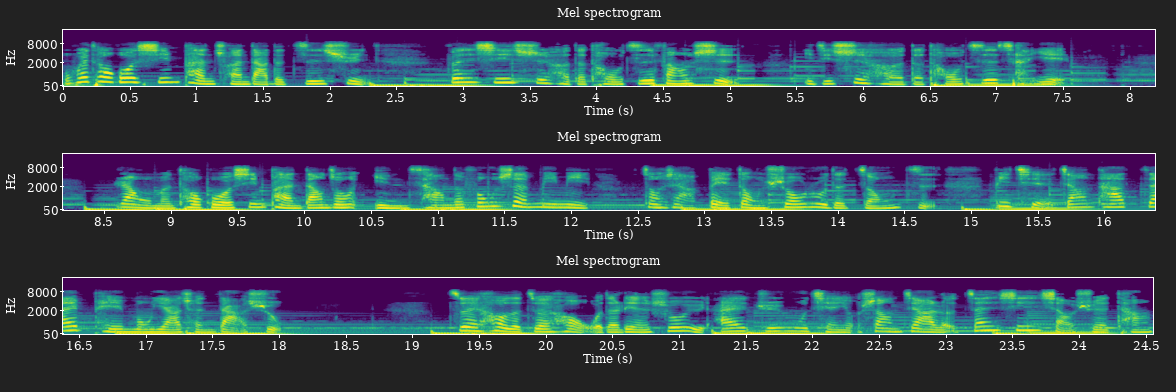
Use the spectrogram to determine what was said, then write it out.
我会透过星盘传达的资讯，分析适合的投资方式以及适合的投资产业，让我们透过星盘当中隐藏的丰盛秘密，种下被动收入的种子，并且将它栽培萌芽成大树。最后的最后，我的脸书与 IG 目前有上架了占星小学堂，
